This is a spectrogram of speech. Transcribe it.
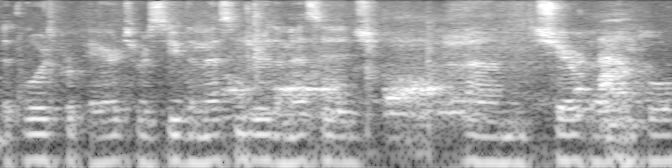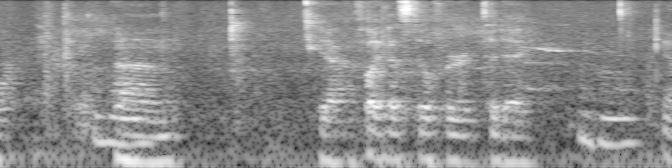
That the Lord's prepared to receive the messenger, the message, um, to share with other people. Um, yeah, I feel like that's still for today. Yeah.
